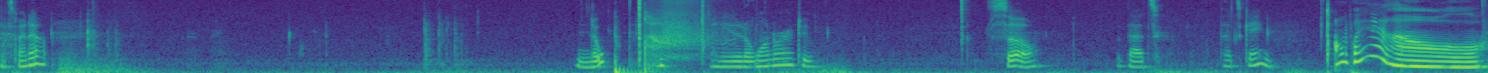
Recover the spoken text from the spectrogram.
Let's find out. Nope. I needed a one or a two. So that's that's game. Oh wow,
